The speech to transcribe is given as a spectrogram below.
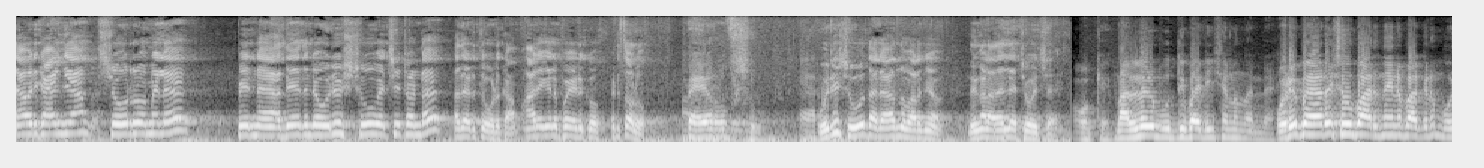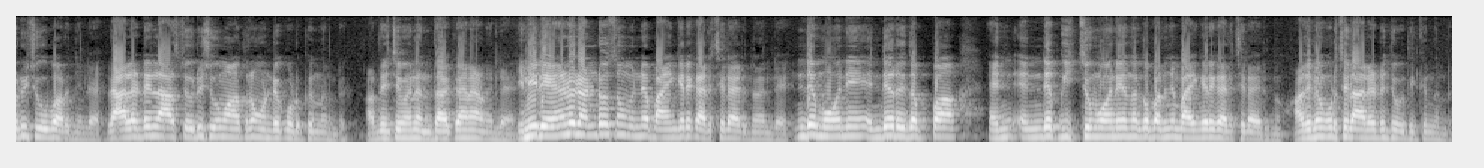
ഞാൻ ഒരു കാര്യം ചെയ്യാം. സ്റ്റോർ റൂമിൽ പിന്നെ അദ്ദേഹത്തിന്റെ ഒരു ഷൂ വെച്ചിട്ടുണ്ട് അത് എടുത്തു കൊടുക്കാം. ആരെങ്കിലും പോയി എടുക്കും. എടുത്തോളൂ. പെയർ ഓഫ് ഷൂ ഒരു ഷൂ തരാന്ന് പറഞ്ഞു. നിങ്ങൾ അതല്ലേ ചോദിച്ചേ? ഓക്കെ നല്ലൊരു ബുദ്ധി പരീക്ഷണം തന്നെ. ഒരു പേര് ഷൂ പറഞ്ഞതിന് പകരം ഒരു ഷൂ പറഞ്ഞില്ലേ? ലാലട്ടിൽ ലാസ്റ്റ് ഒരു ഷൂ മാത്രം കൊണ്ടേ കൊടുക്കുന്നുണ്ട്. അത് ഇവൻ എന്താക്കാനാണല്ലേ? ഇനി രേണു രണ്ടു ദിവസം മുന്നേ ഭയങ്കര കരച്ചിലായിരുന്നു അല്ലേ? എന്റെ മോനെ എന്റെ റിതപ്പ എൻ- എന്റെ കിച്ചു മോനെ എന്നൊക്കെ പറഞ്ഞ് ഭയങ്കര കരച്ചിലായിരുന്നു. അതിനെ കുറിച്ച് ലാലേട്ടൻ ചോദിക്കുന്നുണ്ട്.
